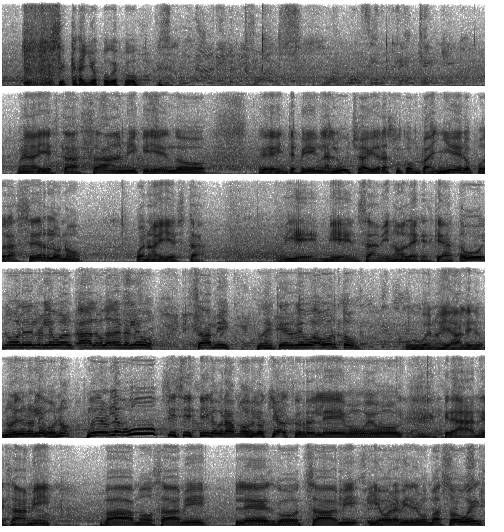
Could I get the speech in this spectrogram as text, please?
Se cayó, huevo. Bueno, ahí está Sammy queriendo eh, interferir en la lucha, ayudar a su compañero. ¿Podrá hacerlo o no? Bueno, ahí está. Bien, bien, Sammy. No dejes que... Uy, no, le doy el relevo a la el relevo. Sammy, no dejes que el relevo a Orton. Bueno, ya le dio, no le dio relevo, no, no le dio relevo. Uh, sí, sí, sí, logramos bloquear su relevo, huevón. Grande, Sammy. Vamos, Sammy. Let's go, Sammy. Y ahora viene el bombazo Owens.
